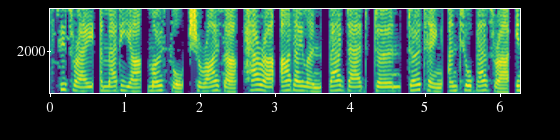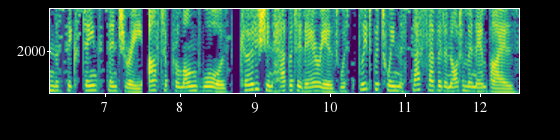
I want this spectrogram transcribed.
Cizre, Ahmadiyya, Mosul, Sharaiza, Hara, Ardalan, Baghdad, Dern, Derteng, until Basra. In the 16th century, after prolonged wars, Kurdish inhabited areas were split between the Safavid and Ottoman empires.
